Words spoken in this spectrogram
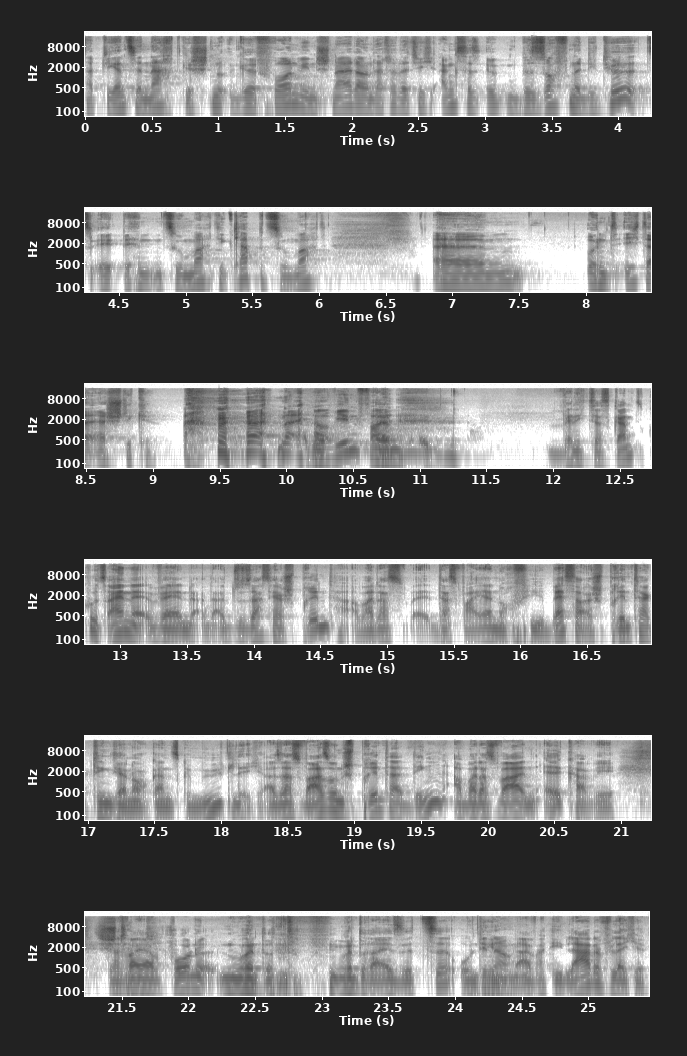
habe die ganze Nacht gefroren wie ein Schneider und hatte natürlich Angst, dass irgendein Besoffener die Tür zu, äh, hinten zumacht, die Klappe zumacht. Ähm, und ich da ersticke. naja, also, auf jeden Fall. Ähm, wenn ich das ganz kurz erwähne, du sagst ja Sprinter, aber das, das war ja noch viel besser. Sprinter klingt ja noch ganz gemütlich. Also das war so ein Sprinter-Ding, aber das war ein LKW. Stimmt. Das war ja vorne nur, nur drei Sitze und genau. hinten einfach die Ladefläche.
